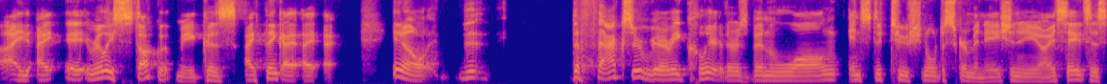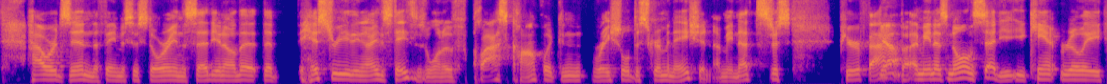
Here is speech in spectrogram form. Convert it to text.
I, I it really stuck with me because I think I, I, you know, the, the facts are very clear. There's been long institutional discrimination in the United States. As Howard Zinn, the famous historian, said, you know, that the history of the United States is one of class conflict and racial discrimination. I mean, that's just pure fact. Yeah. But I mean, as Nolan said, you, you can't really,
